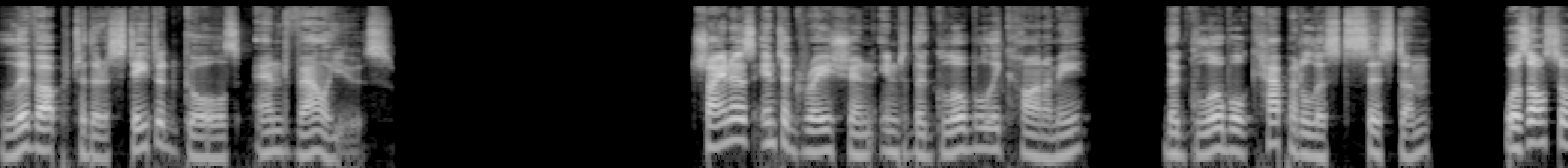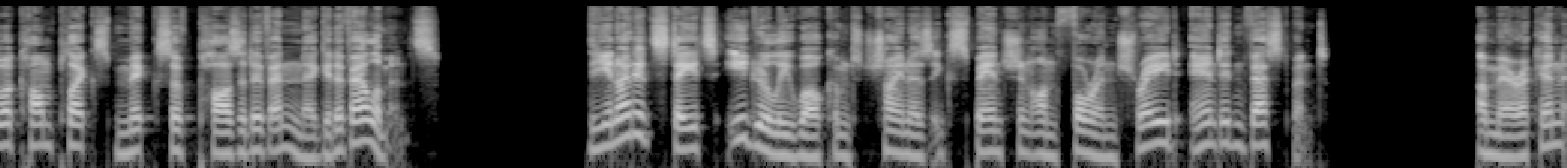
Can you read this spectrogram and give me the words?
live up to their stated goals and values. China's integration into the global economy, the global capitalist system, was also a complex mix of positive and negative elements. The United States eagerly welcomed China's expansion on foreign trade and investment. American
